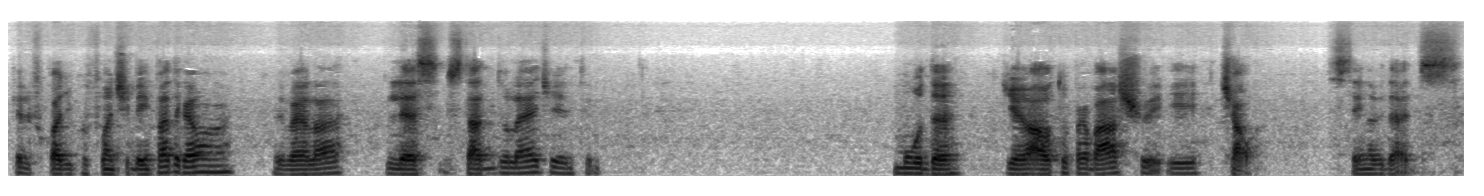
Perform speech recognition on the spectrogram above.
Aquele código fonte bem padrão, né? Ele vai lá, lê o estado do LED, muda de alto para baixo e tchau. Sem novidades.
